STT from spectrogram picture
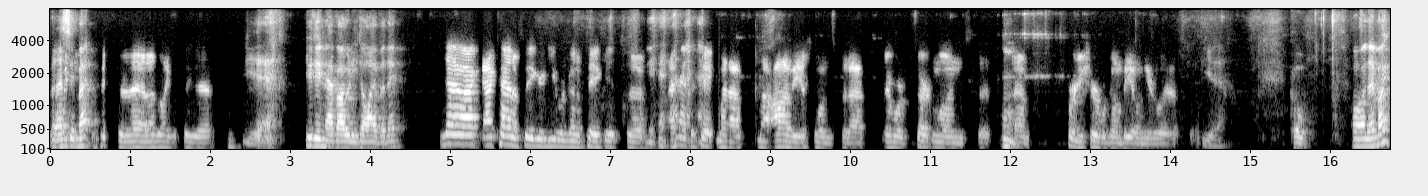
but that's it, can get Matt. a Picture that. I'd like to see that. Yeah, you didn't have Holy Diver then. No, I, I kind of figured you were going to pick it, so Yeah. I had to pick my my obvious ones, but I there were certain ones that Mm. I'm pretty sure were going to be on your list. Yeah. Cool. All right then, mate.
